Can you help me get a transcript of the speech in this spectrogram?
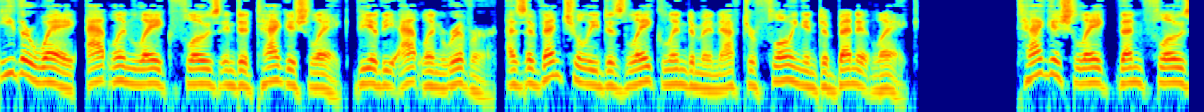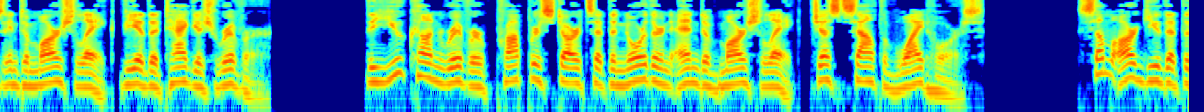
Either way, Atlin Lake flows into Tagish Lake via the Atlin River, as eventually does Lake Lindeman after flowing into Bennett Lake. Tagish Lake then flows into Marsh Lake via the Tagish River. The Yukon River proper starts at the northern end of Marsh Lake, just south of Whitehorse. Some argue that the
